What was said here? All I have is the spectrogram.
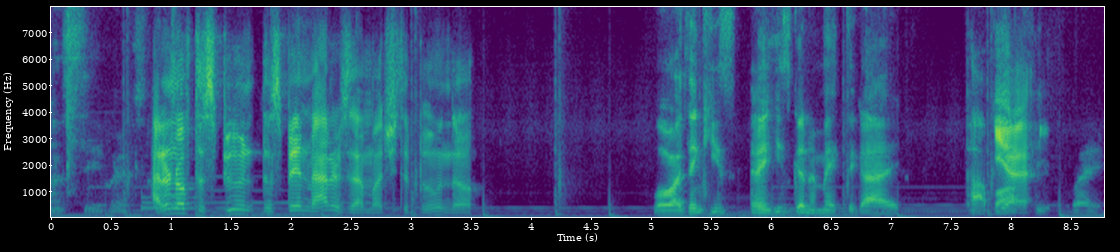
Let's see. Where's I don't know if the spoon the spin matters that much to Boone though. Well, I think he's uh, he's gonna make the guy pop Yeah. off either way.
